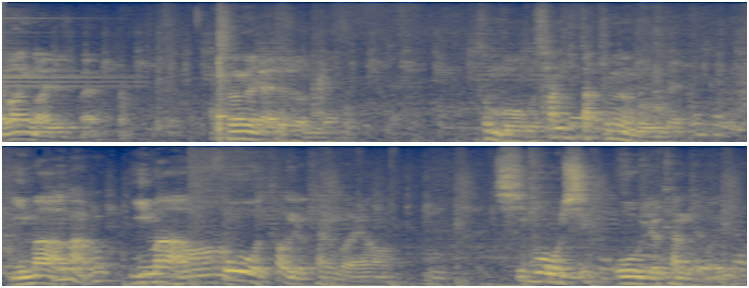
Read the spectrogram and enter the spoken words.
대박인 거 알려줄까요? 정현이 알려줬는데 손 모으고 삼두 딱 키면 모는데 이마 이마로? 이마 어. 코턱 이렇게 하는 거예요 15, 15 이렇게 하면 되거든요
